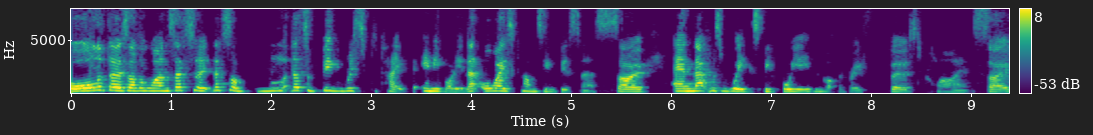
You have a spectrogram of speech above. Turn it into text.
All of those other ones. That's a that's a that's a big risk to take for anybody. That always comes in business. So and that was weeks before you even got the very first client. So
